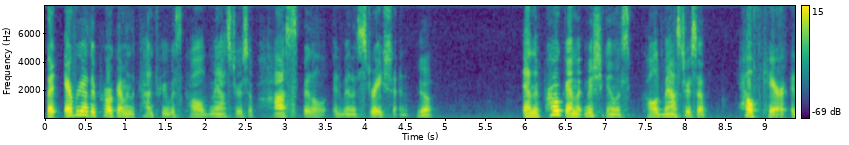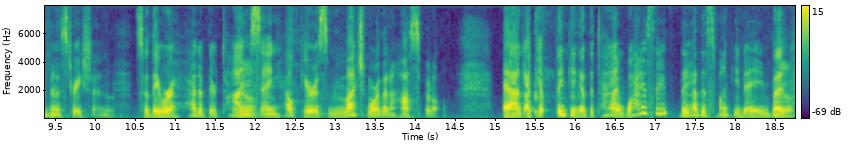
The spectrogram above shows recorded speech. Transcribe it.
but every other program in the country was called Masters of Hospital Administration. Yeah. And the program at Michigan was called Masters of Healthcare Administration. Yeah. So they were ahead of their time yeah. saying healthcare is much more than a hospital. And I kept thinking at the time, why is they, they have this funky name? But yeah.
